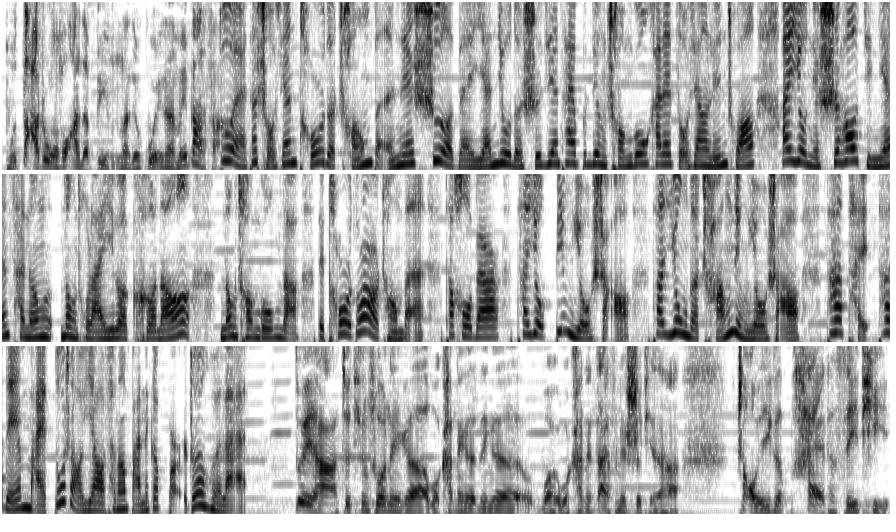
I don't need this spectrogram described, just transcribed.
不大众化的病，那就贵，那没办法。对他首先投入的成本、那些设备、研究的时间，他还不一定成功，还得走向临床。哎呦，你十好几年才能弄出来一个可能能成功的，得投入多少成本？他后边他又病又少，他用的场景又少，他得他得买多少药才能把那个本儿赚回来？对呀、就听说那个，我看那个那个，我我看那大夫那视频哈，照一个 PET CT，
